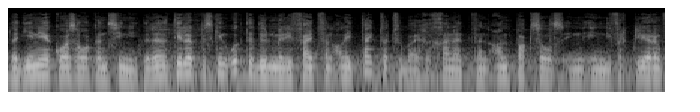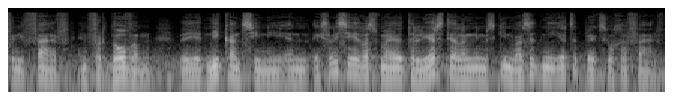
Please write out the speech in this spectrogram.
dat jy nie 'n kwasal kan sien nie. Dit het natuurlik miskien ook te doen met die feit van al die tyd wat verbygegaan het van aanpaksels en en die verkleuring van die verf en verdowwing dat jy dit nie kan sien nie. En ek sal nie sê dit was vir my 'n teleurstelling nie, miskien was dit in die eerste plek so geverf.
